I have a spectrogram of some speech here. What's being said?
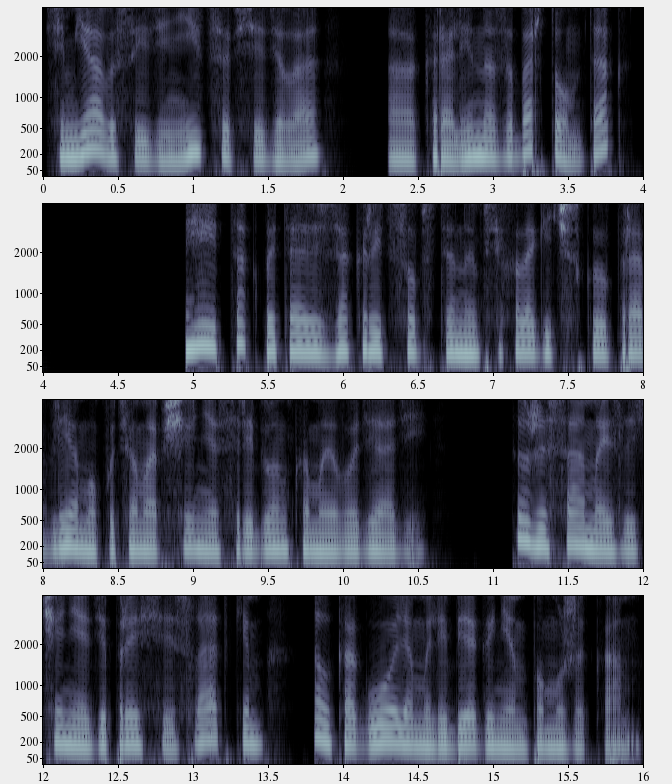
Семья воссоединится, все дела, а Каролина за бортом, так? Я и так пытаюсь закрыть собственную психологическую проблему путем общения с ребенком и его дядей. То же самое излечение депрессии сладким, алкоголем или беганием по мужикам.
